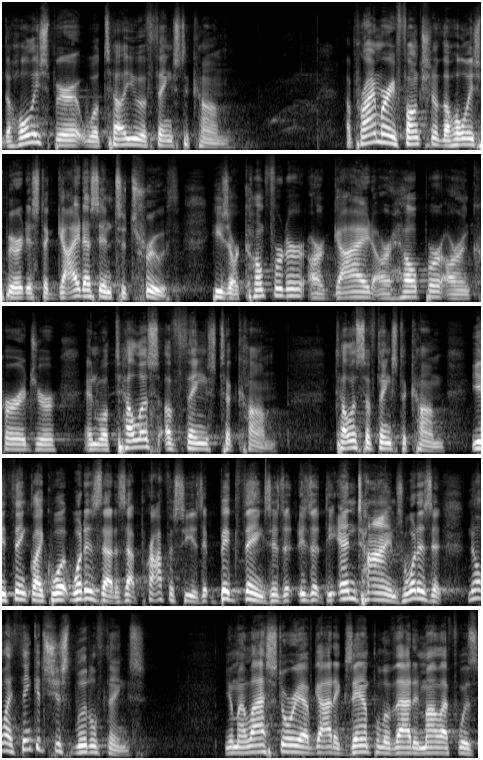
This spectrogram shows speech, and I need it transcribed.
The Holy Spirit will tell you of things to come. A primary function of the Holy Spirit is to guide us into truth. He's our comforter, our guide, our helper, our encourager, and will tell us of things to come. Tell us of things to come. You think, like, what, what is that? Is that prophecy? Is it big things? Is it, is it the end times? What is it? No, I think it's just little things. You know, my last story I've got example of that in my life was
